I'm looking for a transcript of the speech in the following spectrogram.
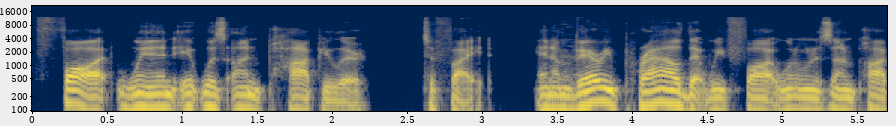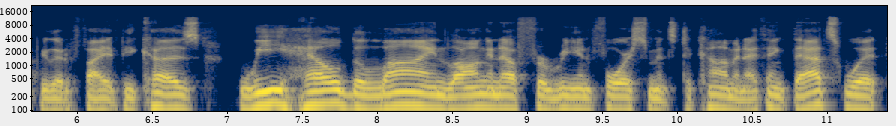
fought when it was unpopular to fight. And I'm very proud that we fought when it was unpopular to fight because we held the line long enough for reinforcements to come. And I think that's what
